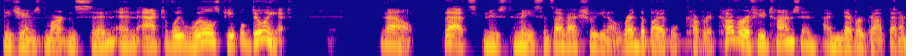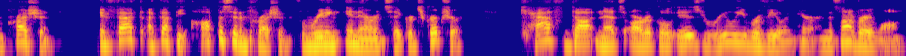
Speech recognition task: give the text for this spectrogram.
the James Martin sin and actively wills people doing it. Now, that's news to me since I've actually, you know, read the Bible cover to cover a few times and I never got that impression. In fact, I got the opposite impression from reading inerrant sacred scripture. Kath.net's article is really revealing here, and it's not very long.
